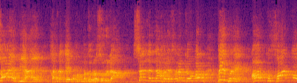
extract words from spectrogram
دوڑے بھی آئے۔ حضرت محمد الرسول اللہ صلی اللہ علیہ وسلم کے اوپر پھر پڑے اور کفار کو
